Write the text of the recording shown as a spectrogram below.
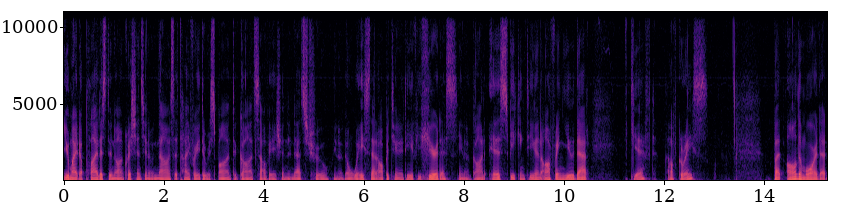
you might apply this to non-Christians, you know, now is the time for you to respond to God's salvation and that's true. You know, don't waste that opportunity. If you hear this, you know, God is speaking to you and offering you that gift of grace. But all the more that,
